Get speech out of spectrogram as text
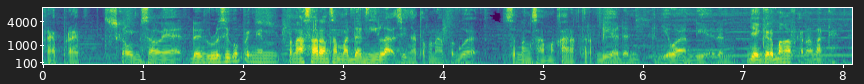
rap-rap. Terus kalau misalnya dari dulu sih gue pengen penasaran sama Danila sih nggak tahu kenapa gue seneng sama karakter dia dan penjiwaan dia. Dan jager banget kan anaknya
